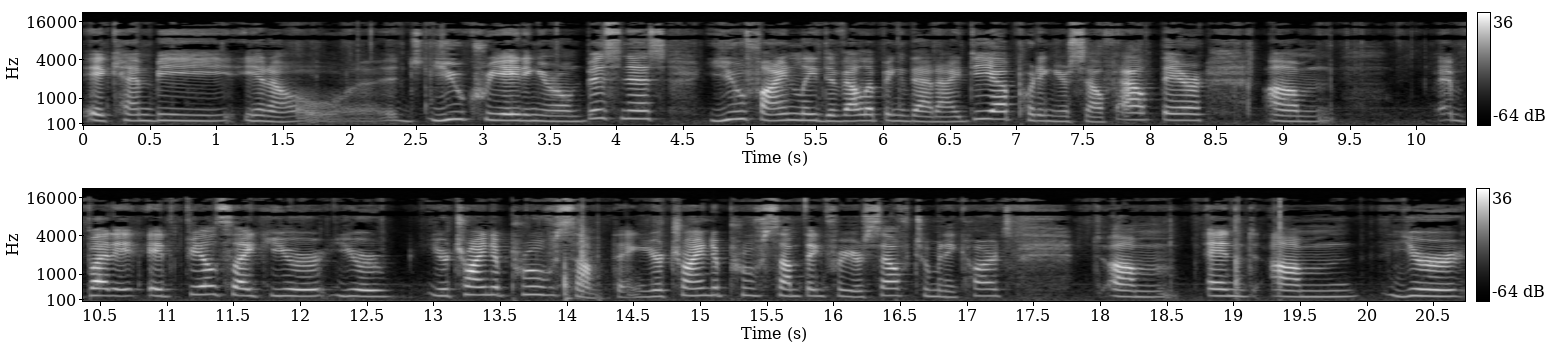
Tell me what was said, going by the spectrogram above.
it can be, you know, you creating your own business, you finally developing that idea, putting yourself out there. Um, but it, it feels like you're, you're, you're trying to prove something. You're trying to prove something for yourself. Too many cards. Um, and um, you're,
